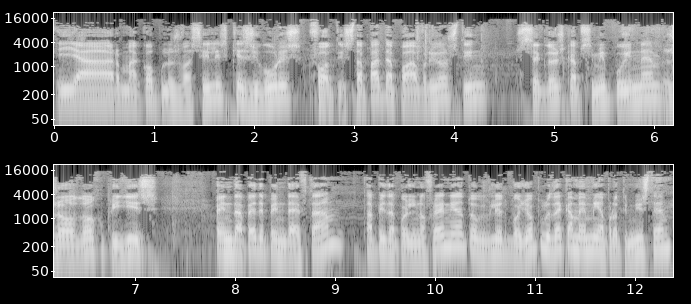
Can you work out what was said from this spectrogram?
Λιαρμακόπουλος Βασίλης και Ζιγούρης Φώτης. Θα πάτε από αύριο στην, στις εκδόσεις Καψιμή που είναι ζωοδόχου πηγής 55-57. Θα πείτε από Ελληνοφρένια το βιβλίο του Μπογιόπουλου. 10 με 1 προτιμήστε.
